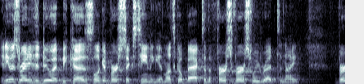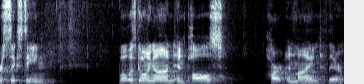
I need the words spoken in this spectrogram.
And he was ready to do it because, look at verse 16 again. Let's go back to the first verse we read tonight. Verse 16. What was going on in Paul's heart and mind there?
